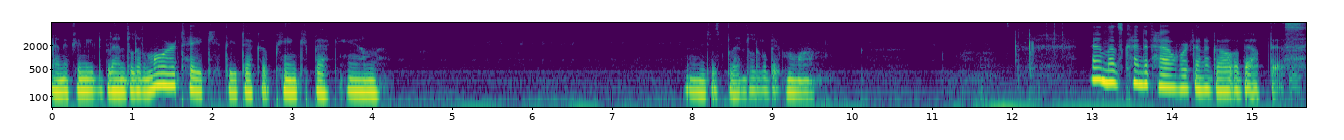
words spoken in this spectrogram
And if you need to blend a little more, take the Deco Pink back in and just blend a little bit more. And that's kind of how we're going to go about this.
